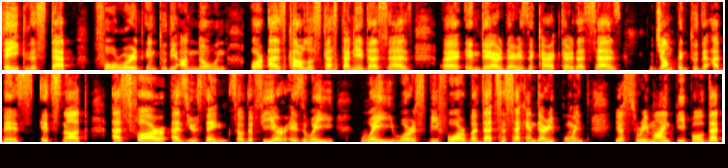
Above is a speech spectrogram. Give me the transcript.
take the step forward into the unknown or as carlos castaneda says uh, in there there is a character that says jump into the abyss, it's not as far as you think. So the fear is way, way worse before. But that's a secondary point, just to remind people that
